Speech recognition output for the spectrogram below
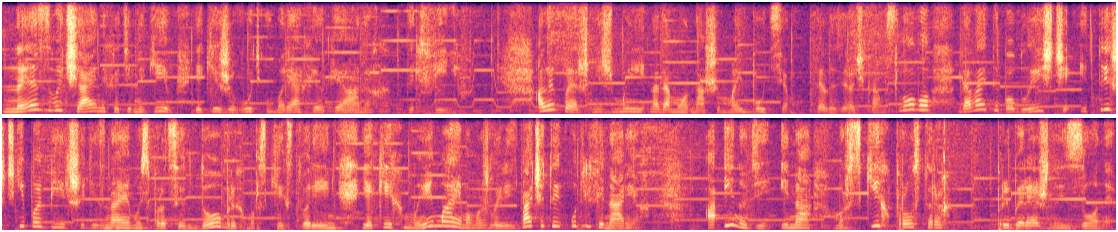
незвичайних рятівників, які живуть у морях і океанах дельфінів. Але перш ніж ми надамо нашим майбутнім телезірочкам слово, давайте поближче і трішечки побільше дізнаємось про цих добрих морських створінь, яких ми маємо можливість бачити у дельфінаріях, а іноді і на морських просторах прибережної зони.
